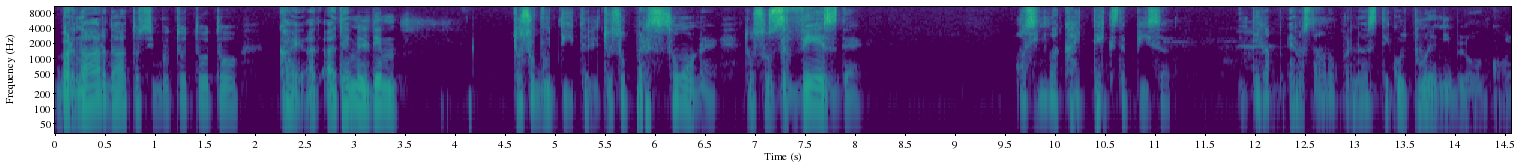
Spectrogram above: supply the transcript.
Bernarda, to si bo to, to, to. Kaj, a, a tem ljudem, to so voditelji, to so persone, to so zvezde. On si nima kaj teksta pisati. In tega enostavno pri nas te kulture ni bilo nikoli.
